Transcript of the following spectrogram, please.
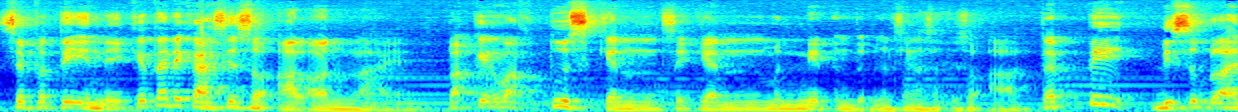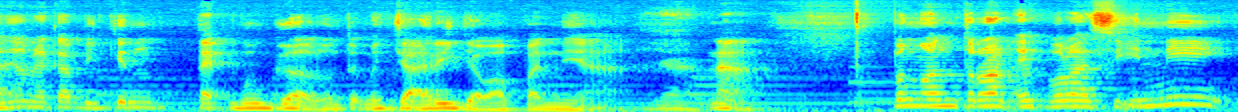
Seperti ini kita dikasih soal online, pakai waktu sekian sekian menit untuk menyelesaikan satu soal. Tapi di sebelahnya mereka bikin tab Google untuk mencari jawabannya. Ya. Nah, pengontrolan evaluasi ini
